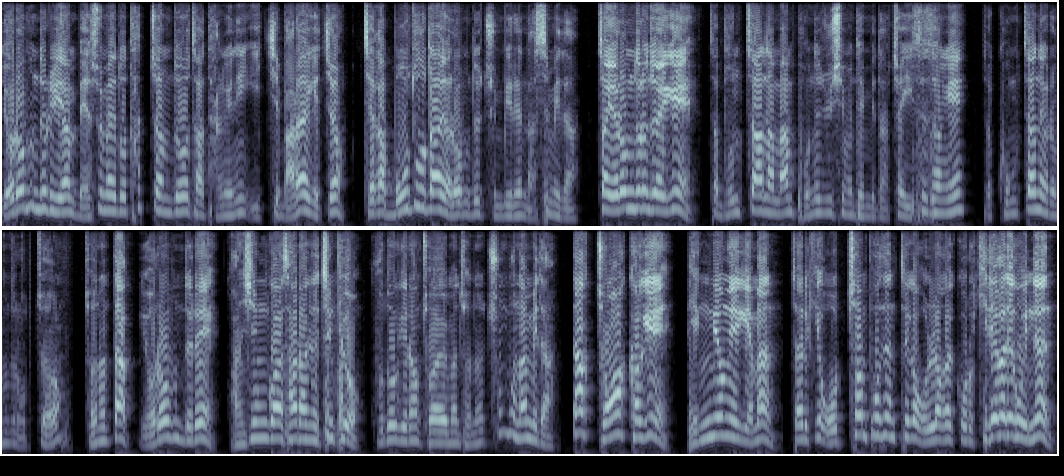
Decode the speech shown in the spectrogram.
여러분들을 위한 매수 매도 타점도 자 당연히 잊지 말아야겠죠. 제가 모두 다 여러분들 준비를 해놨습니다. 자, 여러분들은 저에게 자 문자 하나만 보내주시면 됩니다. 자, 이 세상에 자 공짜는 여러분들 없죠. 저는 딱 여러분들의 관심과 사랑의 증표, 구독이랑 좋아요면 저는 충분합니다. 딱 정확하게 100명에게만 자 이렇게 5,000%가 올라갈 거로 기대가 되고 있는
